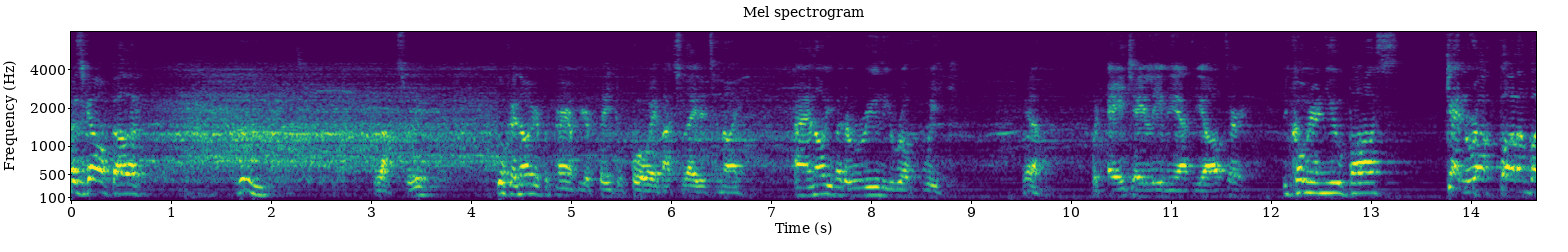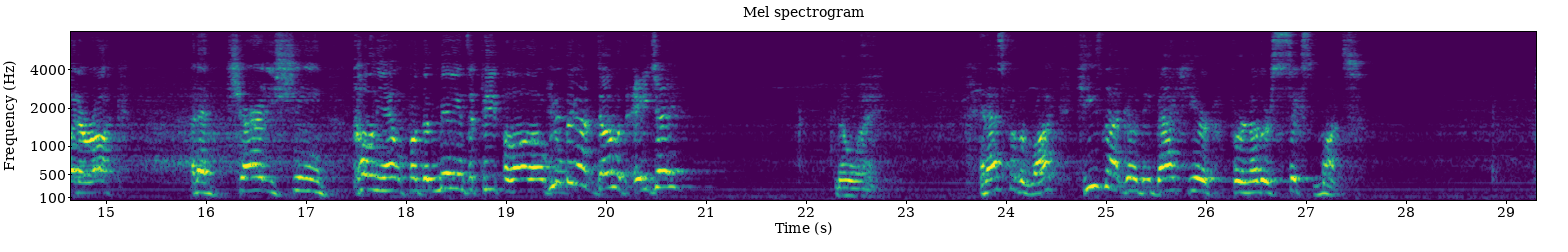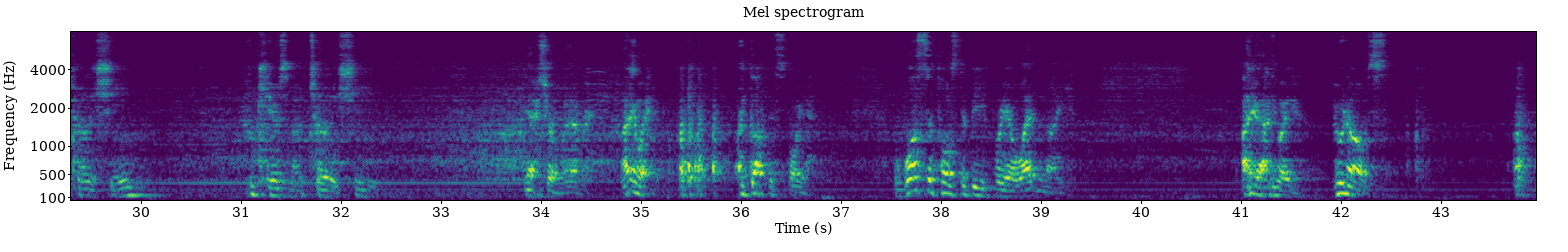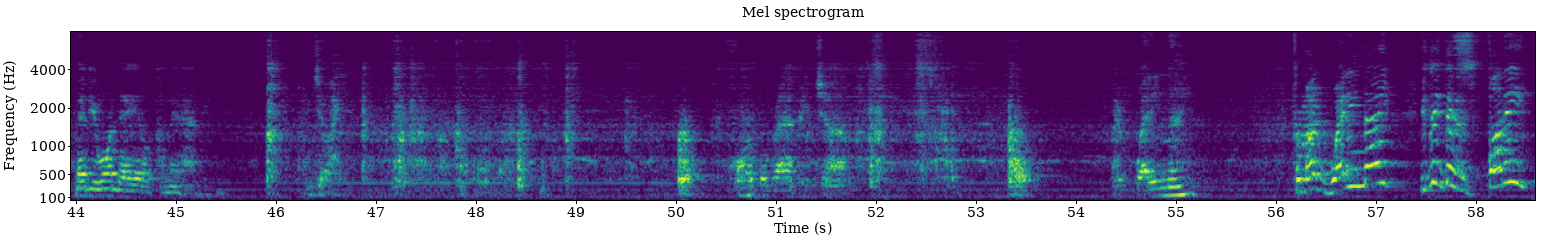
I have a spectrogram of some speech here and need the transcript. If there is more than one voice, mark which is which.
Speaker 1: How's it going, fella?
Speaker 2: What are you?
Speaker 1: Relax, will you? Look, I know you're preparing for your fatal four-way match later tonight. And I know you've had a really rough week. You know, with AJ leaving you at the altar, becoming your new boss, getting rock bottom by the rock, and then Charlie Sheen calling you out for the millions of people all over.
Speaker 2: You think I'm done with AJ? No way. And as for The Rock, he's not going to be back here for another six months. Charlie Sheen? Who cares about Charlie Sheen?
Speaker 1: Yeah, sure, whatever. Anyway, I got this for you. It was supposed to be for your wedding night. Anyway, anyway, who knows? Maybe one day it'll come in handy. Enjoy.
Speaker 2: Horrible wrapping job. My wedding night? For my wedding night? You think this is funny?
